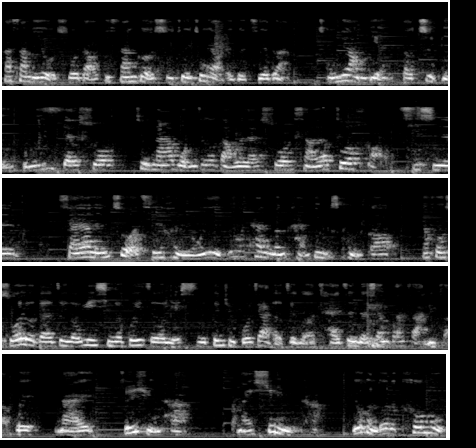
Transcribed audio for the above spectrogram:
它上面有说到，第三个是最重要的一个阶段，从量变到质变。我们一直在说，就拿我们这个岗位来说，想要做好，其实。想要能做，其实很容易，因为它的门槛并不是很高。然后所有的这个运行的规则也是根据国家的这个财政的相关法律法规来遵循它，来顺应它。有很多的科目，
